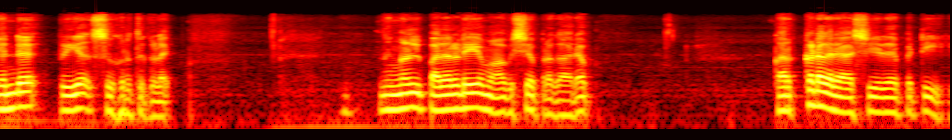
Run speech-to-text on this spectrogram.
എന്റെ പ്രിയ സുഹൃത്തുക്കളെ നിങ്ങൾ പലരുടെയും ആവശ്യപ്രകാരം കർക്കടക രാശിയെ പറ്റി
